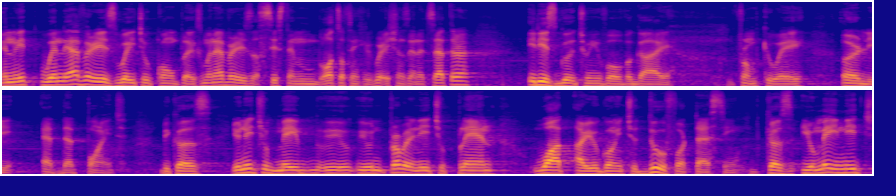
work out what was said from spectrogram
And it, whenever it is way too complex, whenever it is a system, lots of integrations and etc., it is good to involve a guy from QA early at that point because you need to maybe, you, you probably need to plan what are you going to do for testing because you may need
